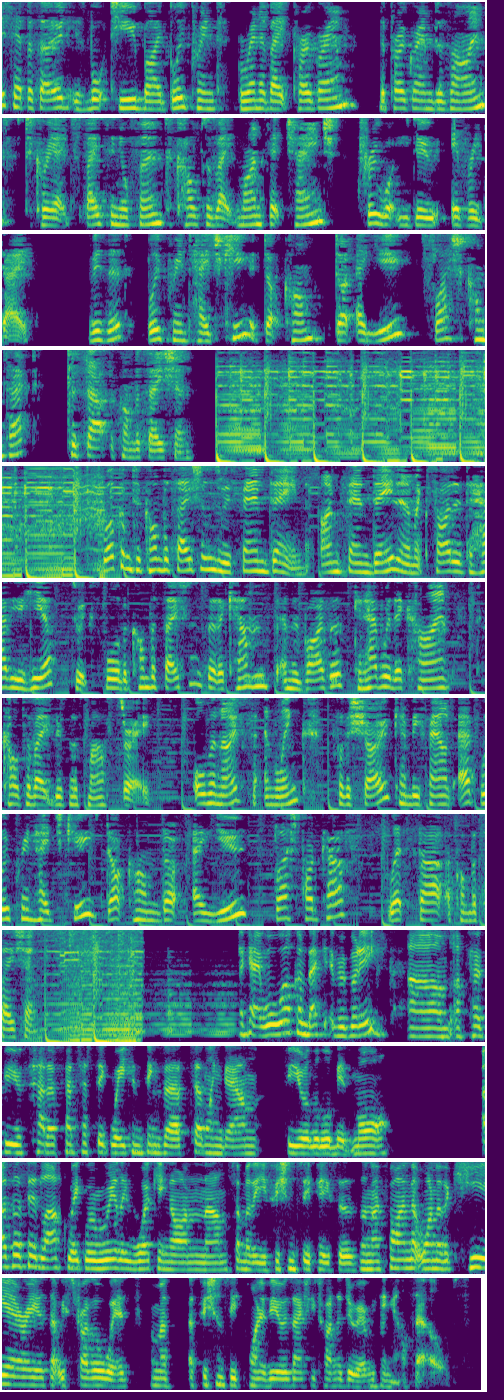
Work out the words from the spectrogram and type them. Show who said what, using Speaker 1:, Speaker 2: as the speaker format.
Speaker 1: This episode is brought to you by Blueprint Renovate Program, the program designed to create space in your firm to cultivate mindset change through what you do every day. Visit blueprinthq.com.au slash contact to start the conversation. Welcome to Conversations with Sam Dean. I'm Sam Dean and I'm excited to have you here to explore the conversations that accountants and advisors can have with their clients to cultivate business mastery. All the notes and links for the show can be found at blueprinthq.com.au slash podcast. Let's start a conversation. Okay, well, welcome back, everybody. Um, I hope you've had a fantastic week and things are settling down for you a little bit more as I said last week, we're really working on um, some of the efficiency pieces, and I find that one of the key areas that we struggle with from an efficiency point of view is actually trying to do everything ourselves.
